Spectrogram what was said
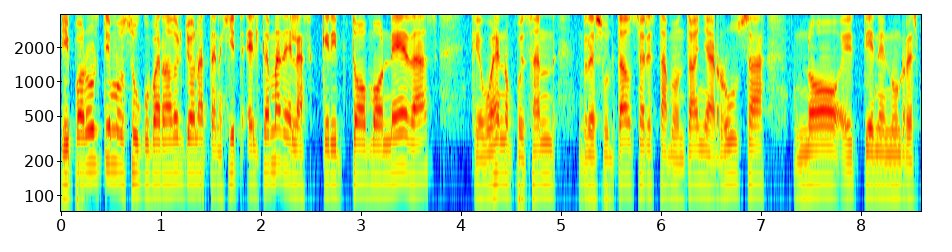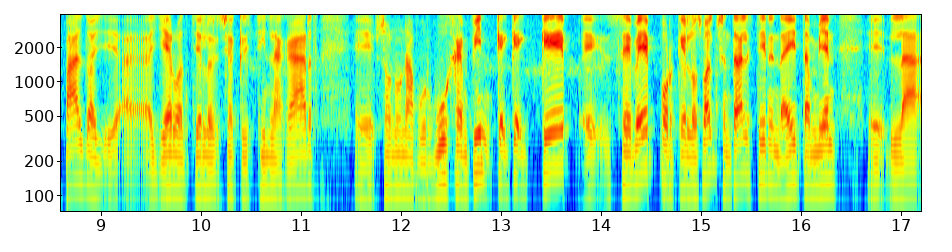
Y por último, su gobernador Jonathan Heath, el tema de las criptomonedas, que bueno, pues han resultado ser esta montaña rusa, no eh, tienen un respaldo, ayer, o antes lo decía Christine Lagarde, eh, son una burbuja, en fin, que, eh, se ve porque los bancos centrales tienen ahí también la,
